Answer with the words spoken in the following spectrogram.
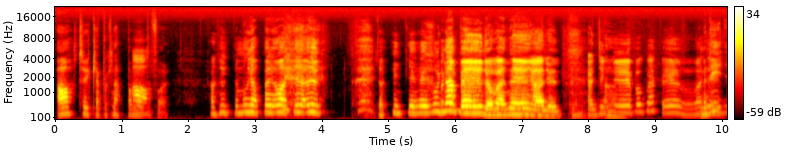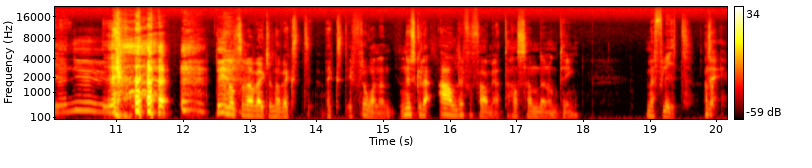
ja, trycka på knappar man Ja. inte får. Men det, det är något som jag verkligen har växt, växt ifrån en. Nu skulle jag aldrig få för mig att ha sönder någonting med flit. Alltså Nej.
